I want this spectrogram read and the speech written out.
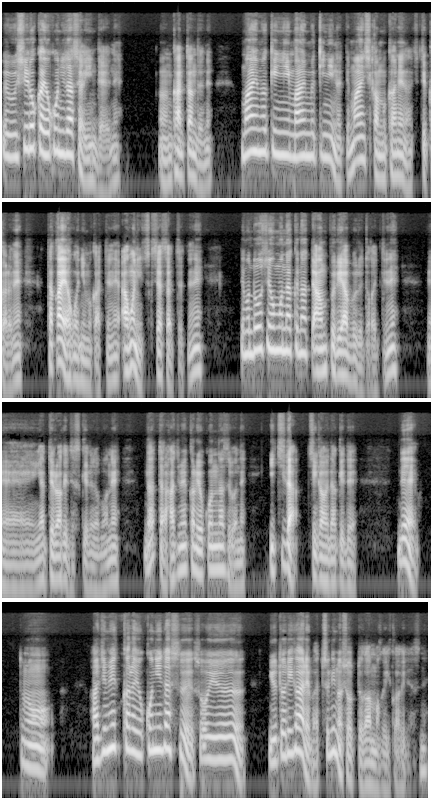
で後ろか横に出せばいいんだよね。うん、簡単だよね。前向きに前向きになって前しか向かねえなんて言ってからね、高い顎に向かってね、顎に突き刺さっちゃってね。でもどうしようもなくなってアンプリアブルとか言ってね、えー、やってるわけですけれどもね。だったら初めから横に出せばね、1打違うだけで。で、その、初めから横に出す、そういうゆとりがあれば、次のショットがうまくいくわけですね。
